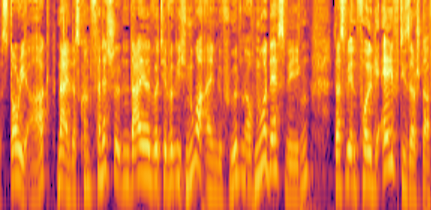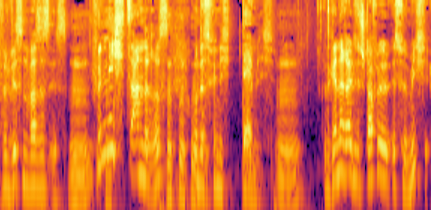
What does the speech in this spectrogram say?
Story Arc. Nein, das Confidential Dial wird hier wirklich nur eingeführt und auch nur deswegen, dass wir in Folge 11 dieser Staffel wissen, was es ist. Mhm. Für nichts anderes. und das finde ich dämlich. Mhm. Also generell, diese Staffel ist für mich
